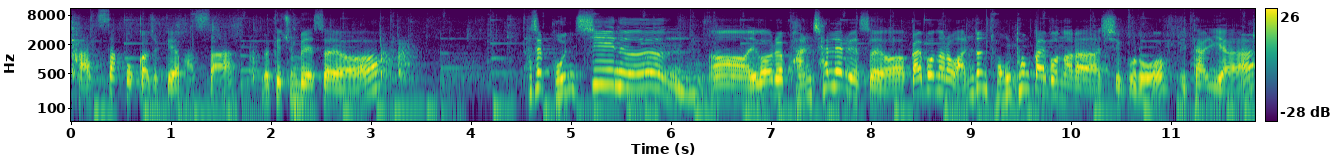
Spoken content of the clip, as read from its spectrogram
바싹 볶아줄게요. 바싹. 이렇게 준비했어요. 사실 본치는 어, 이거를 관찰레로 했어요. 깔보나라 완전 정통 깔보나라 식으로 이탈리아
